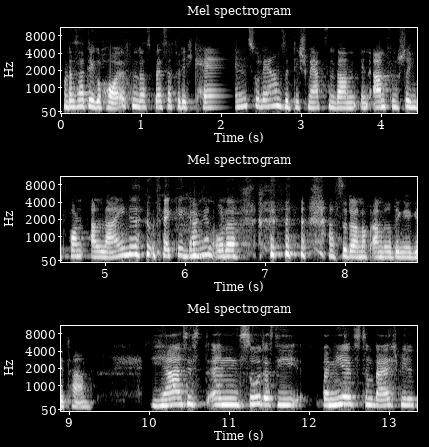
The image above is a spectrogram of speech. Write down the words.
Und das hat dir geholfen, das besser für dich kennenzulernen? Sind die Schmerzen dann in Anführungsstrichen von alleine weggegangen oder hast du da noch andere Dinge getan? Ja, es ist ähm, so, dass die bei mir jetzt zum Beispiel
